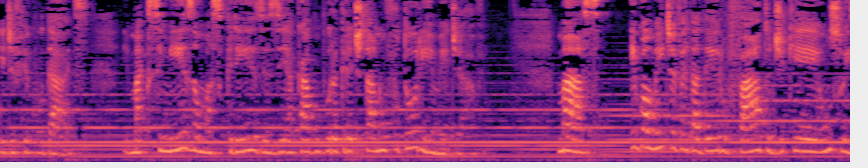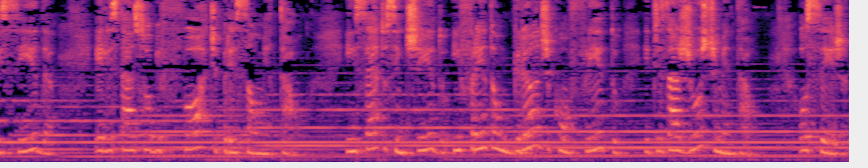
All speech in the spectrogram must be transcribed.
e dificuldades e maximizam as crises e acabam por acreditar num futuro irremediável. Mas igualmente é verdadeiro o fato de que um suicida ele está sob forte pressão mental. Em certo sentido, enfrenta um grande conflito e desajuste mental. Ou seja,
